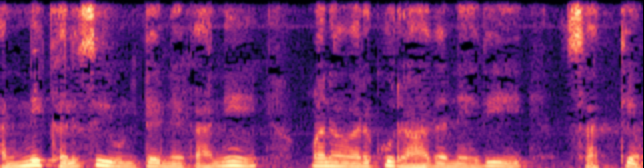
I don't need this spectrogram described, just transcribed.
అన్నీ కలిసి ఉంటేనే కానీ మన వరకు రాదనేది సత్యం.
